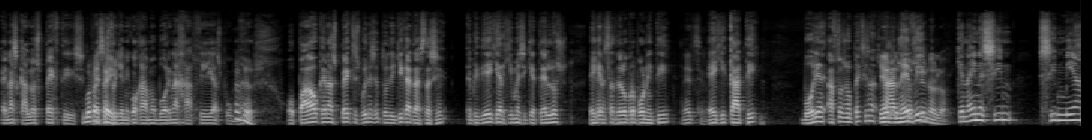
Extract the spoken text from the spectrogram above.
ένας καλός παίκτης Μπορεί να μέσα στο καεί. γενικό χαμό μπορεί να χαθεί, ας πούμε. Βεβαίως. Ο Πάοκ, ένας παίκτης που είναι σε πτωτική κατάσταση, επειδή έχει αρχή, μέση και τέλος, έχει ένα σταθερό προπονητή, Έτσι είναι. έχει κάτι, μπορεί αυτός ο παίκτης να, να Κέρδος στο ανέβει σύνολο. και να είναι συν, συν μια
